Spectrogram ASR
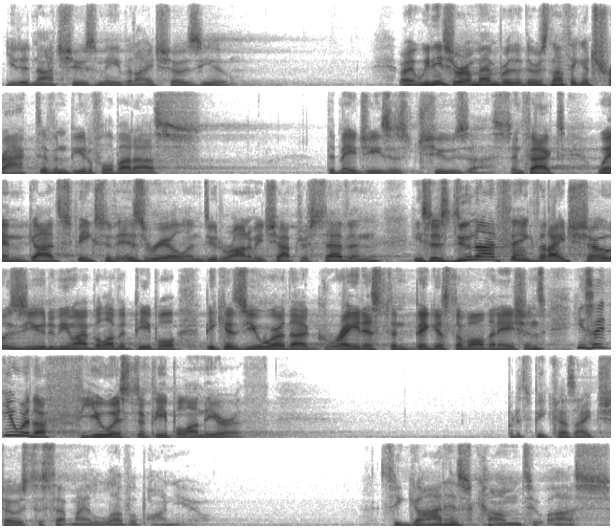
You did not choose me, but I chose you. All right, we need to remember that there's nothing attractive and beautiful about us that made Jesus choose us. In fact, when God speaks of Israel in Deuteronomy chapter 7, he says, Do not think that I chose you to be my beloved people because you were the greatest and biggest of all the nations. He said, You were the fewest of people on the earth. But it's because I chose to set my love upon you. See, God has come to us,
